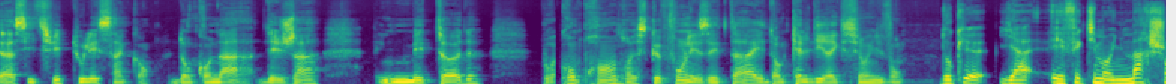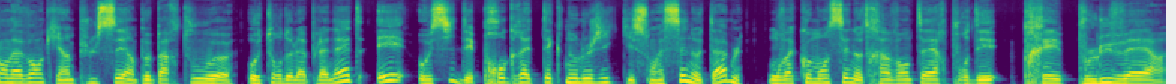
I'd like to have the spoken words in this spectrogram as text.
et ainsi de suite tous les cinq ans. Donc on a déjà une méthode pour comprendre ce que font les États et dans quelle direction ils vont. Donc euh, il y a effectivement une marche en avant qui est impulsée un peu partout euh, autour de la planète et aussi des progrès technologiques qui sont assez notables. On va commencer notre inventaire pour des prêts plus verts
